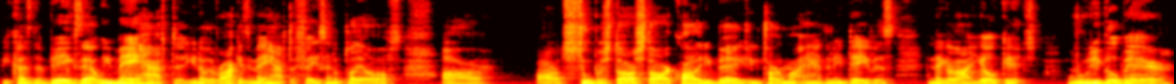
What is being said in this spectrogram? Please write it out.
because the bigs that we may have to, you know, the Rockets may have to face in the playoffs are are superstar star quality bigs. You talking about Anthony Davis, Nikola Jokic, Rudy Gobert,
